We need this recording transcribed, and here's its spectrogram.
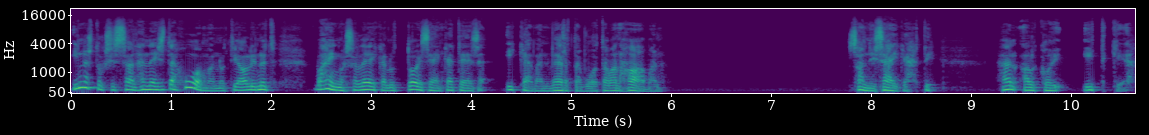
Innostuksissaan hän ei sitä huomannut ja oli nyt vahingossa leikannut toiseen käteensä ikävän vertavuotavan haavan. Sanni säikähti. Hän alkoi itkeä.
